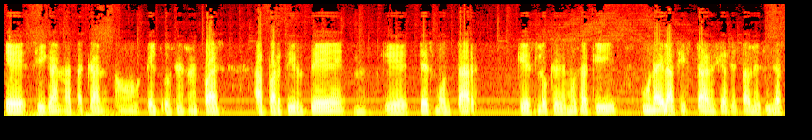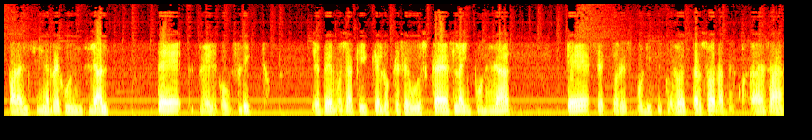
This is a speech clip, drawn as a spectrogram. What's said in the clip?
eh, sigan atacando el proceso de paz a partir de eh, desmontar, que es lo que vemos aquí, una de las instancias establecidas para el cierre judicial de- del conflicto. Eh, vemos aquí que lo que se busca es la impunidad de sectores políticos o de personas vinculadas a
